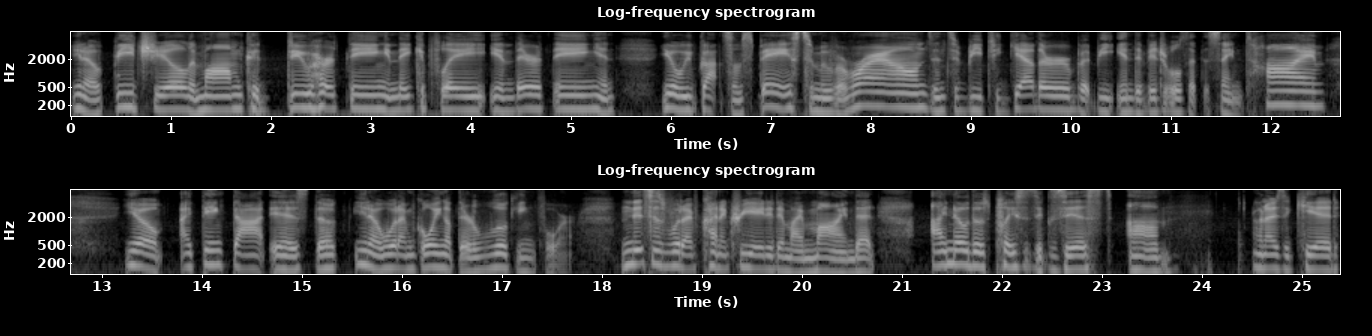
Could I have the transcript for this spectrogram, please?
you know, be chill and mom could do her thing and they could play in their thing. And you know we've got some space to move around and to be together but be individuals at the same time. You know i think that is the you know what i'm going up there looking for. And this is what i've kind of created in my mind that i know those places exist um, when i was a kid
